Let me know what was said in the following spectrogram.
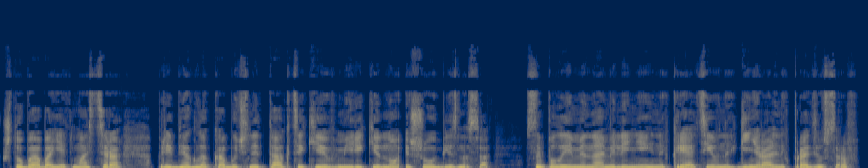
чтобы обаять мастера, прибегла к обычной тактике в мире кино и шоу-бизнеса, сыпала именами линейных, креативных, генеральных продюсеров.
